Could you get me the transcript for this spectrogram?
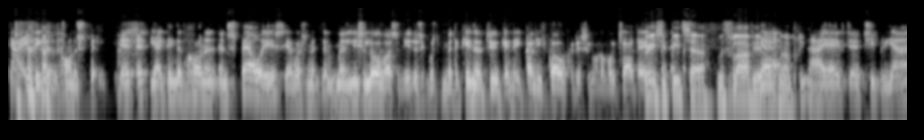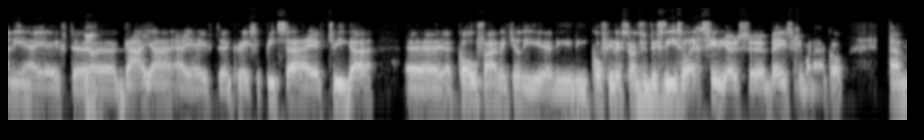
Ja, ik denk dat het gewoon een, spe- eh, eh, ja, ik denk dat het gewoon een, een spel is. Ja, was met, met Lieseloo was het niet, dus ik moest met de kinderen natuurlijk. En ik kan niet koken, dus dan moet ik ze uit eten. Crazy Pizza met Flavio. Ja. Nou, prima. Hij heeft eh, Cipriani, hij heeft Ja. Gaia, hij heeft Crazy Pizza, hij heeft Twiga, eh Kova, weet je wel, die, die, die koffierestaurants. Dus die is wel echt serieus bezig in Monaco. Ehm,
